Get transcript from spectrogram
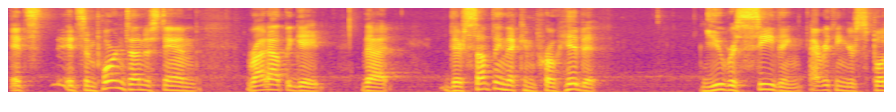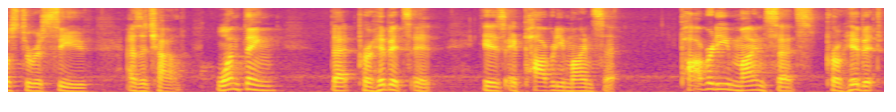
It's it's important to understand right out the gate that there's something that can prohibit you receiving everything you're supposed to receive as a child. One thing that prohibits it is a poverty mindset. Poverty mindsets prohibit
